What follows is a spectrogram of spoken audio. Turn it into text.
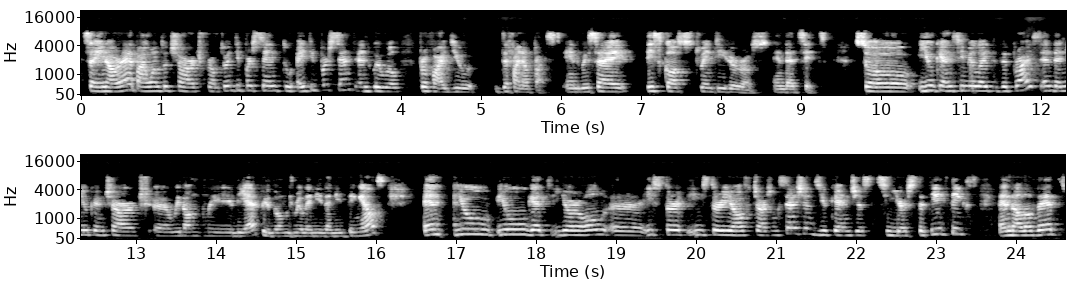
say in our app, I want to charge from 20% to 80% and we will provide you the final price. And we say this costs 20 euros and that's it. So you can simulate the price and then you can charge uh, with only the app. You don't really need anything else. And you you get your whole uh, history, history of charging sessions. You can just see your statistics and all of that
